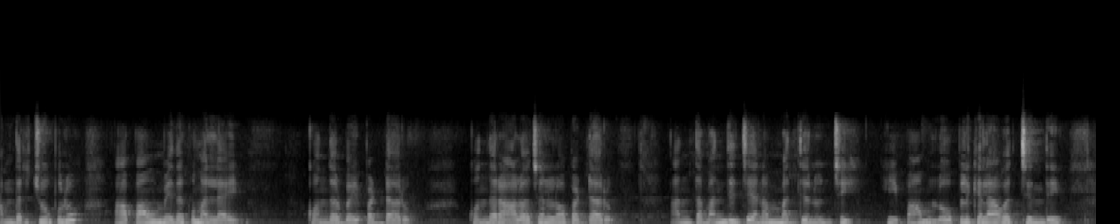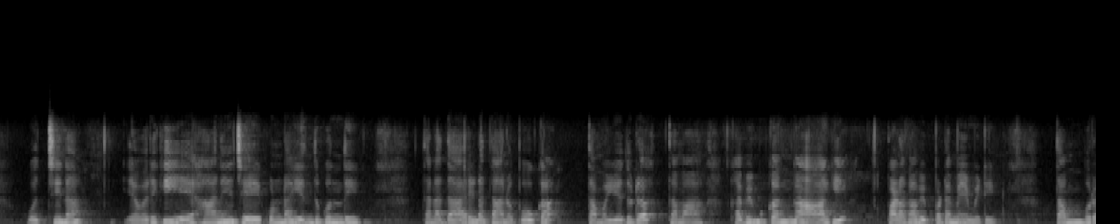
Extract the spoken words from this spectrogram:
అందరి చూపులు ఆ పాము మీదకు మళ్ళాయి. కొందరు భయపడ్డారు. కొందరు ఆలోచనలో పడ్డారు. అంతమంది జనం మధ్య నుంచి ఈ పాము లోపలికెలా వచ్చింది? వచ్చినా ఎవరికి ఏ హాని చేయకుండా ఎందుకుంది? తన దారిన తాను పోక తమ ఎదుట తమ కవిముఖంగా ఆగి పడగ విప్పటమేమిటి? తంబుర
